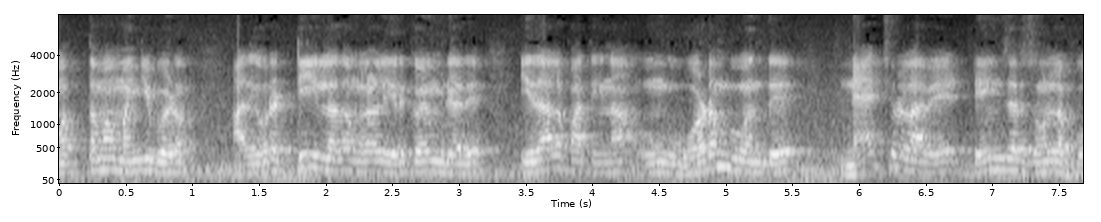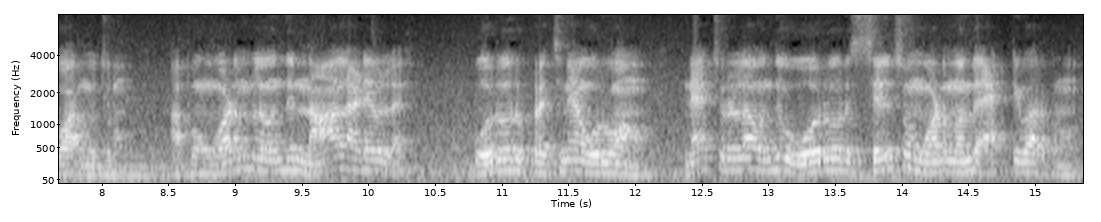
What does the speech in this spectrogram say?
மொத்தமாக மங்கி போயிடும். அதுக்கப்புறம் டீ இல்லாத உங்களால் இருக்கவே முடியாது. இதால் பார்த்தீங்கன்னா உங்கள் உடம்பு வந்து நேச்சுரலாகவே டேஞ்சர் ஜோனில் போக ஆரம்பிச்சிடும் அப்போ உங்கள் உடம்புல வந்து நாலு அடைவில் ஒரு ஒரு பிரச்சனையாக உருவாகும். நேச்சுரலாக வந்து ஒரு ஒரு செல்ஸும் உங்கள் உடம்பு வந்து ஆக்டிவாக இருக்கணும்.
